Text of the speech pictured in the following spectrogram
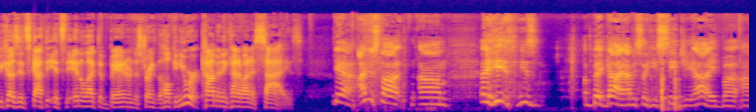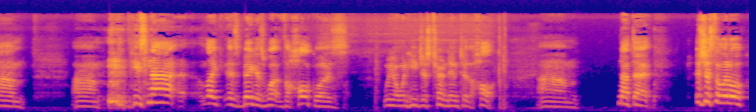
because it's got the it's the intellect of Banner and the strength of the Hulk, and you were commenting kind of on his size. Yeah, I just thought um, he's he's a big guy. Obviously, he's CGI, but um, um, he's not like as big as what the Hulk was. You know, when he just turned into the Hulk. Um, not that it's just a little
